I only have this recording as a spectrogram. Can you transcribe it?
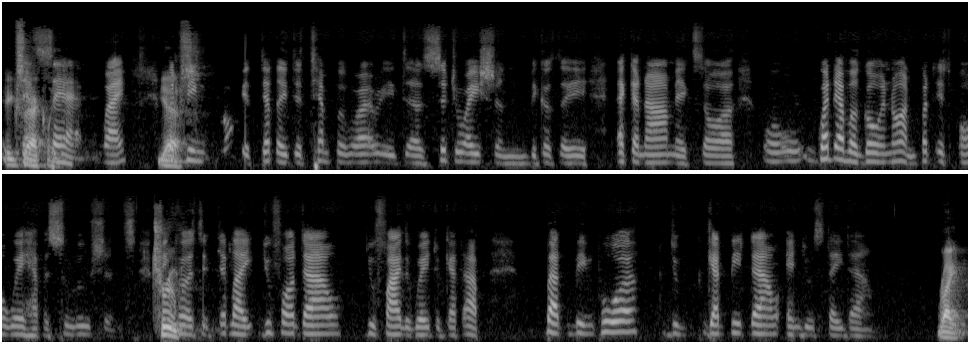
Exactly. That's sad, right? Yes. But being broke is just like the temporary uh, situation because the economics or or whatever going on, but it always have a solutions. True. Because it's just like you fall down, you find a way to get up. But being poor, you get beat down and you stay down. Right.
